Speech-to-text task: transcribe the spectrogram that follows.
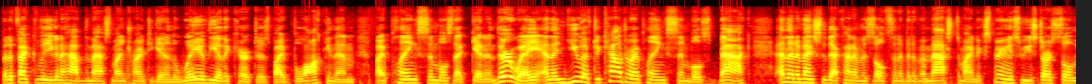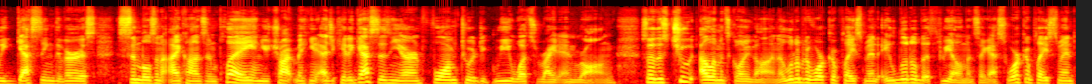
but effectively you're going to have the mastermind trying to get in the way of the other characters by blocking them, by playing symbols that get in their way, and then you have to counter by playing symbols back, and then eventually that kind of results in a bit of a mastermind experience where you start slowly guessing the various symbols and icons in play, and you try making educated guesses, and you're informed to a degree what's right and wrong. So there's two elements going on, a little bit of worker placement, a little bit, three elements I guess, worker placement,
